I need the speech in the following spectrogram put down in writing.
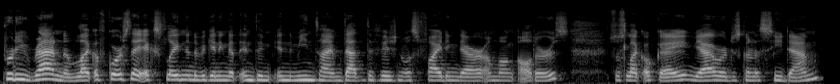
pretty random. Like, of course, they explained in the beginning that in the in the meantime that division was fighting there among others. So it's like, okay, yeah, we're just gonna see them.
